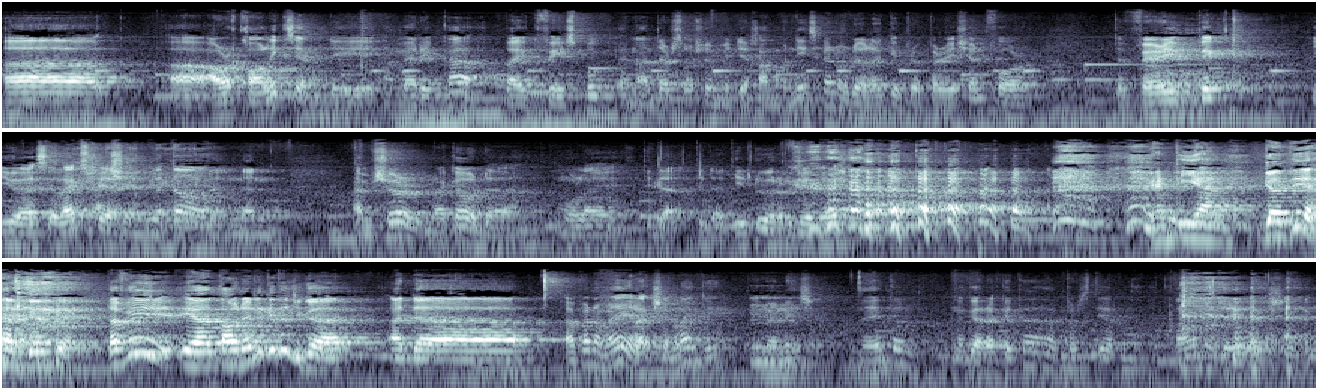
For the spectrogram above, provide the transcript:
uh, uh, our colleagues yang di Amerika baik Facebook and other social media companies kan udah lagi preparation for the very big US election, Election, gitu. Betul. dan, dan I'm sure mereka udah mulai tidak tidak tidur gitu. Gantian. gantian gantian tapi ya tahun ini kita juga ada apa namanya election lagi di Indonesia nah itu negara kita hampir setiap tahun ada election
